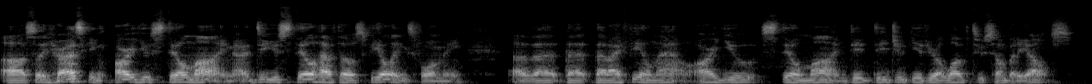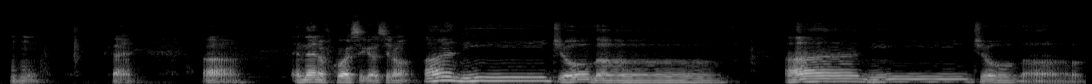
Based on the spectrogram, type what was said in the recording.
Uh, so you're asking, are you still mine? Uh, do you still have those feelings for me uh, that that that I feel now? Are you still mine? Did did you give your love to somebody else? Mm-hmm. Okay. Uh, and then, of course, he goes, you know, I need your love. I need your love.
